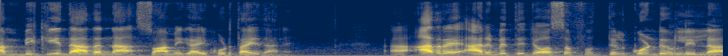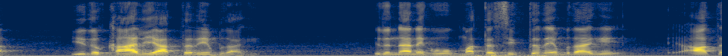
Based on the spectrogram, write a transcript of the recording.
ನಂಬಿಕೆಯಿಂದ ಅದನ್ನು ಸ್ವಾಮಿಗಾಗಿ ಕೊಡ್ತಾ ಇದ್ದಾನೆ. ಆದರೆ ಅರಿಮತಿ ಜೋಸಫ್ ತಿಳ್ಕೊಂಡಿರಲಿಲ್ಲ, ಇದು ಖಾಲಿ ಆಗ್ತದೆ ಎಂಬುದಾಗಿ. ಇದು ನನಗೂ ಮತ್ತೆ ಸಿಗ್ತದೆ ಎಂಬುದಾಗಿ ಆತ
